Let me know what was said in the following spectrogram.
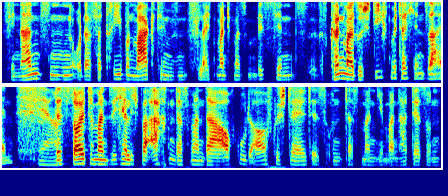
Finanzen oder Vertrieb und Marketing sind vielleicht manchmal so ein bisschen, das können mal so Stiefmütterchen sein. Ja. Das sollte man sicherlich beachten, dass man da auch gut aufgestellt ist und dass man jemanden hat, der so ein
